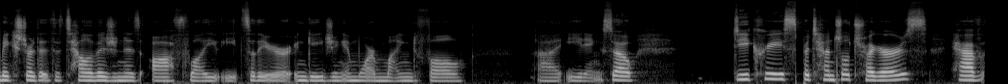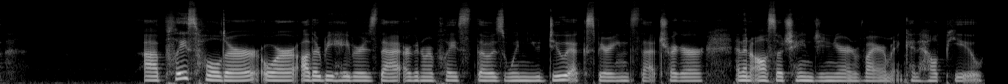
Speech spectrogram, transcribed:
make sure that the television is off while you eat so that you're engaging in more mindful uh, eating. So, decrease potential triggers, have a placeholder or other behaviors that are going to replace those when you do experience that trigger. And then also changing your environment can help you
